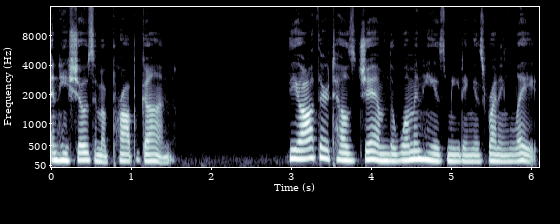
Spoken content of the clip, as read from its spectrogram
and he shows him a prop gun. The author tells Jim the woman he is meeting is running late,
